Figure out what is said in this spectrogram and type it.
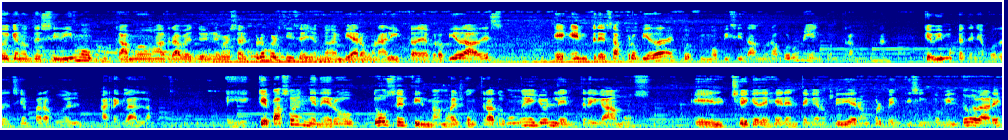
de que nos decidimos, buscamos a través de Universal Properties, ellos nos enviaron una lista de propiedades. Eh, entre esas propiedades, pues fuimos visitando una por una y encontramos una que vimos que tenía potencial para poder arreglarla. Eh, ¿Qué pasó? En enero 12 firmamos el contrato con ellos, le entregamos el cheque de gerente que nos pidieron por 25 mil dólares.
